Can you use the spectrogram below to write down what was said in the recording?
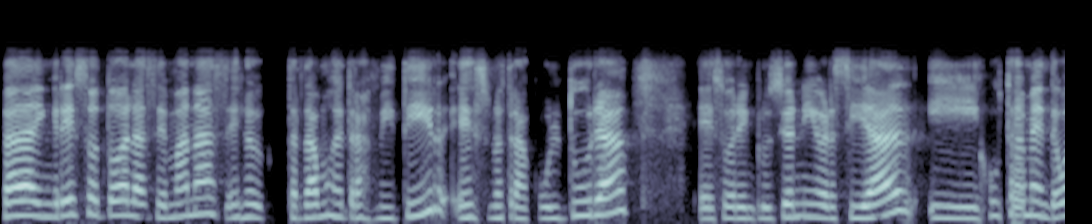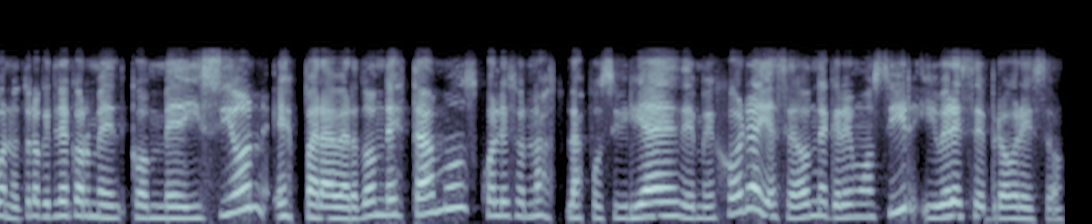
cada ingreso todas las semanas es lo que tratamos de transmitir, es nuestra cultura eh, sobre inclusión y y justamente, bueno, todo lo que tiene con, con medición es para ver dónde estamos, cuáles son las posibilidades de mejora y hacia dónde queremos ir y ver ese progreso.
